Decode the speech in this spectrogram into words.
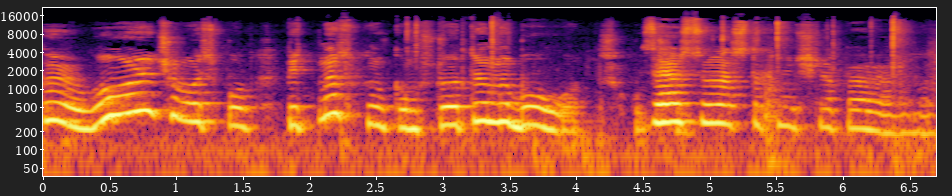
Кирил, говори чогось під підписникам, що ти не було. Зараз у нас технічна перерва.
